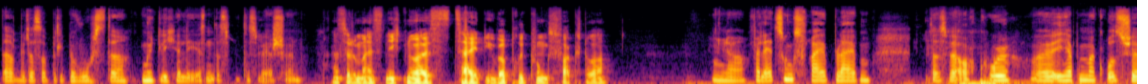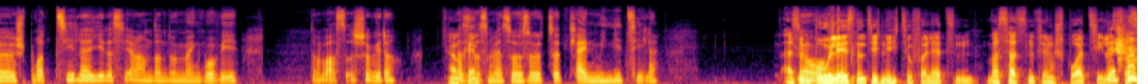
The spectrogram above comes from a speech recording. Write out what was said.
Da wieder so ein bisschen bewusster, gemütlicher lesen, das, das wäre schön. Also du meinst nicht nur als Zeitüberbrückungsfaktor. Ja, verletzungsfrei bleiben Das wäre auch cool, weil ich habe immer große Sportziele jedes Jahr und dann tun wir irgendwo weh. Dann war es das schon wieder. Also Okay. das sind so, so, so kleine Mini-Ziele. Also ein Ja. Buch lesen und sich nicht zu verletzen. Was hast du denn für ein Sportziel? Ist das,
